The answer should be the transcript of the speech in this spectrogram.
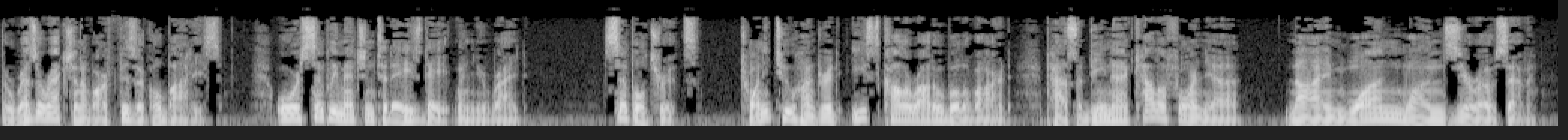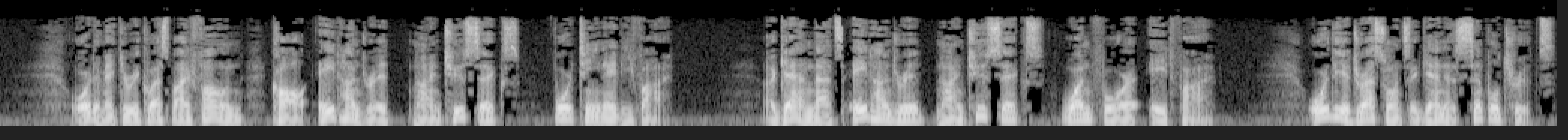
The Resurrection of Our Physical Bodies, or simply mention today's date when you write. Simple Truths, 2200 East Colorado Boulevard, Pasadena, California, 91107. Or to make your request by phone, call 800 926 1485. Again, that's 800 926 1485. Or the address once again is Simple Truths,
